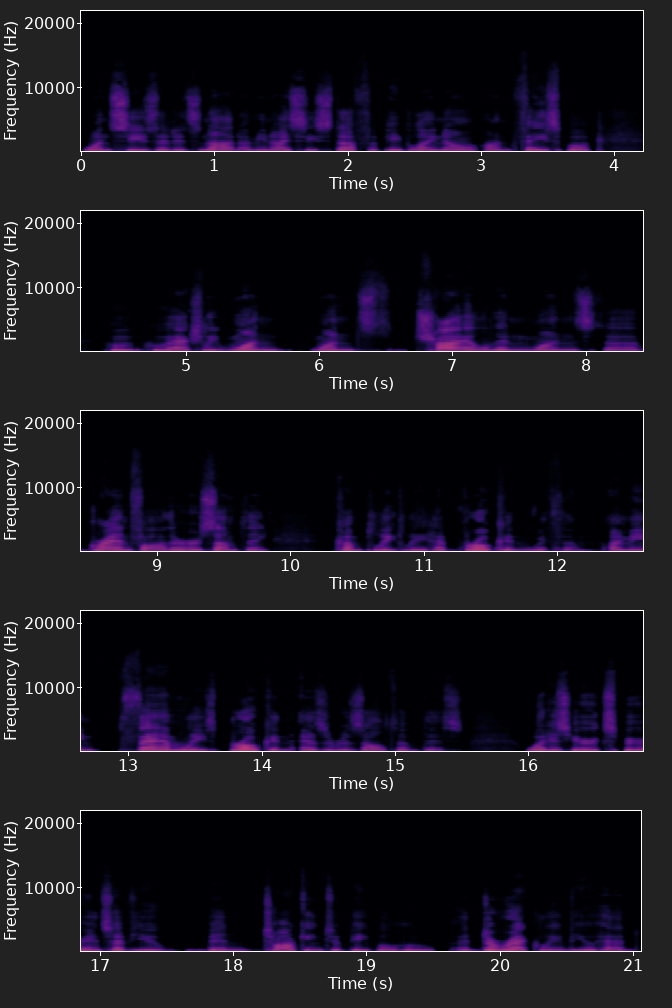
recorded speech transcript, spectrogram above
one sees that it's not. I mean, I see stuff of people I know on Facebook who who actually one one's child and one's uh, grandfather or something completely have broken with them. I mean, families broken as a result of this. What is your experience? Have you been talking to people who uh, directly? Have you had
